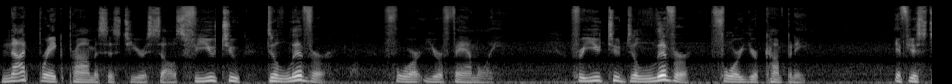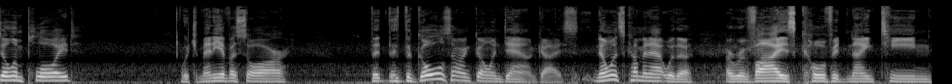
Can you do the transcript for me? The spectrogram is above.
not break promises to yourselves, for you to deliver for your family, for you to deliver for your company. If you're still employed, which many of us are, the, the, the, goals aren't going down, guys. No one's coming out with a, a revised COVID 19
